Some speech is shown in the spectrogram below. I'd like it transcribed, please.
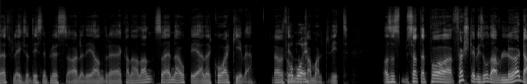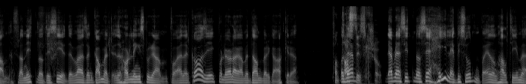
Netflix og Disney Pluss og alle de andre kanalene, så ender jeg opp i NRK-arkivet. La meg finne Oh noe gammelt dritt. Og så satt jeg på første episode av Lørdagen fra 1987. Det var et sånt gammelt underholdningsprogram på NRK som gikk på lørdager med Dan Børge Akerø. Fantastisk show. Der ble jeg sittende og se hele episoden på en og en halv time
